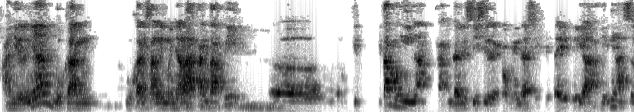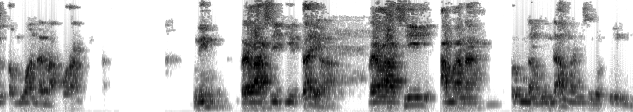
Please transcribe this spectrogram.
Akhirnya bukan bukan saling menyalahkan tapi eh, kita mengingatkan. Dari sisi rekomendasi kita itu ya ini hasil temuan dan laporan kita. Ini relasi kita ya relasi amanah perundang-undangan sebetulnya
